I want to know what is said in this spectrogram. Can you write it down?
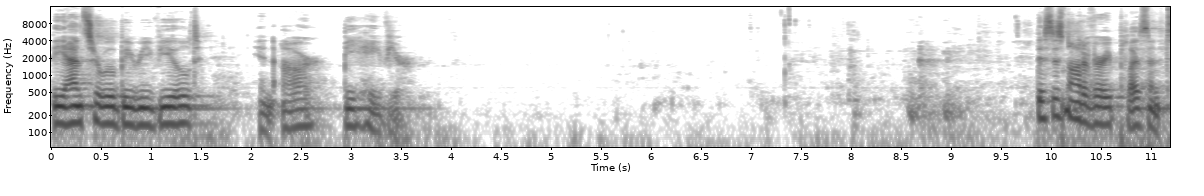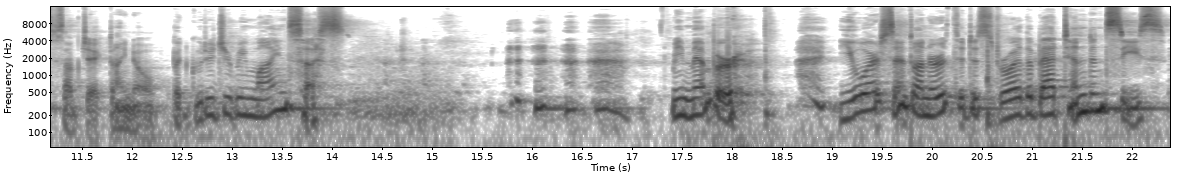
The answer will be revealed in our behavior. This is not a very pleasant subject, I know, but Guruji reminds us. Remember, you are sent on earth to destroy the bad tendencies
